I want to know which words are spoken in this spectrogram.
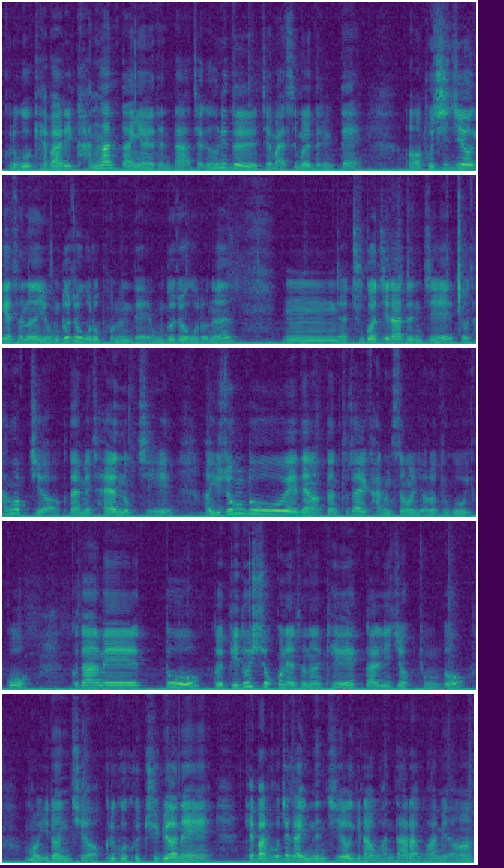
그리고 개발이 가능한 땅이어야 된다. 제가 흔히들 제 말씀을 드릴 때 어, 도시 지역에서는 용도적으로 보는데 용도적으로는 음, 주거지라든지 또 상업지역, 그 다음에 자연녹지, 아, 이 정도에 대한 어떤 투자의 가능성을 열어두고 있고, 그 다음에 또 그 비도시 조건에서는 계획관리 지역 정도, 뭐 이런 지역, 그리고 그 주변에 개발 호재가 있는 지역이라고 한다라고 하면,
